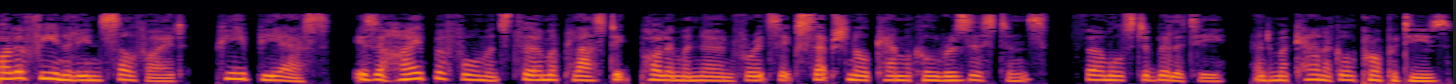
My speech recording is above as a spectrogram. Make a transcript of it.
Polyphenylene sulfide, PPS, is a high-performance thermoplastic polymer known for its exceptional chemical resistance, thermal stability, and mechanical properties.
